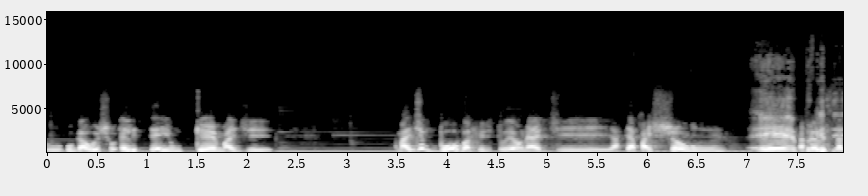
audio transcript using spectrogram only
O, gaúcho, ele tem um quê mais de mais de bobo, acredito eu, né? De até paixão. É, porque tem,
